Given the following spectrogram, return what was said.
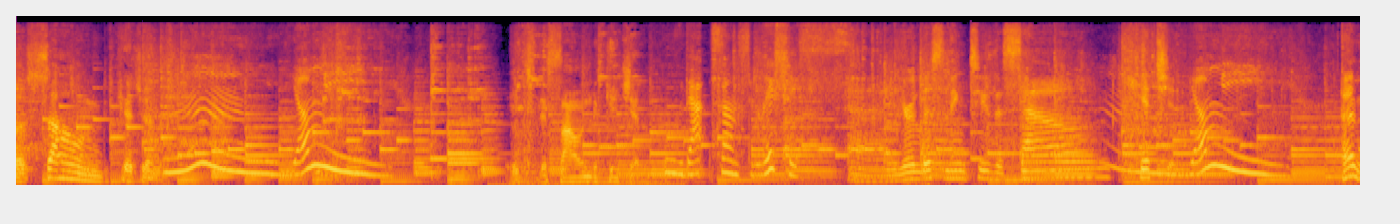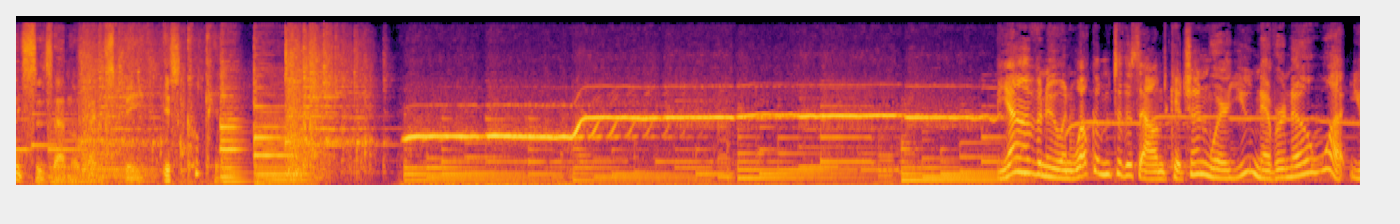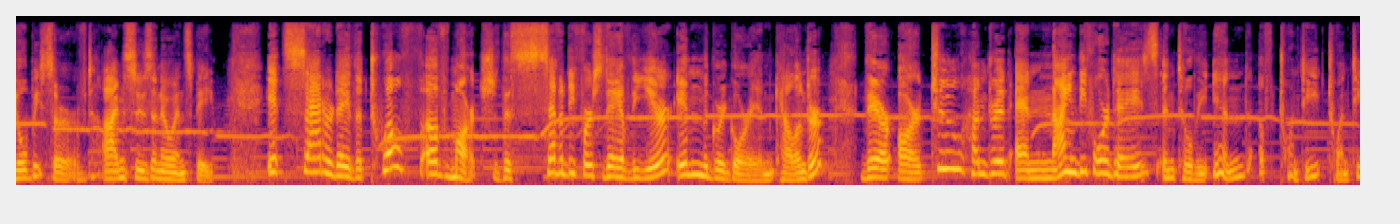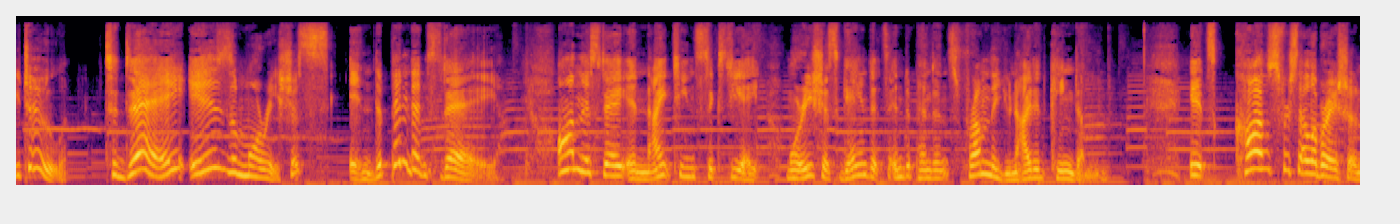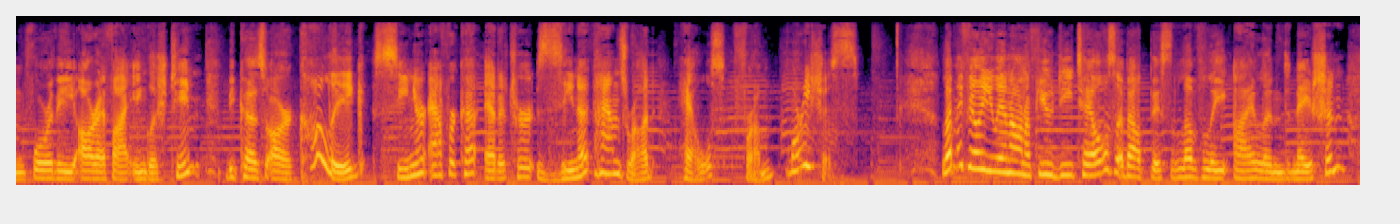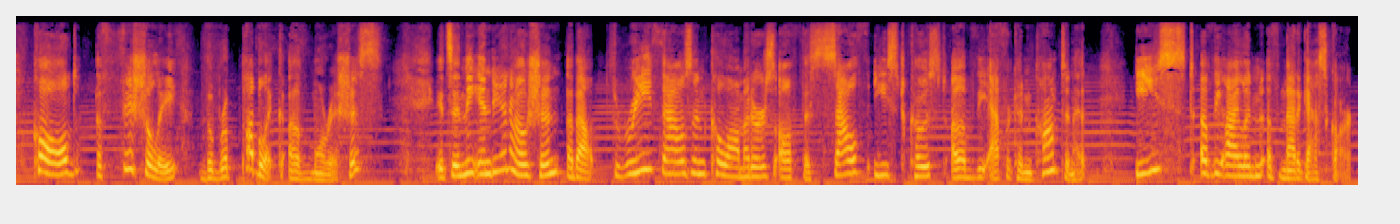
The Sound Kitchen. Mmm, yummy. It's the Sound Kitchen. Ooh, that sounds delicious. Uh, you're listening to the Sound Kitchen. Yummy. And Susan Owensby is cooking. Bienvenue and welcome to the Sound Kitchen where you never know what you'll be served. I'm Susan Owensby. It's Saturday, the 12th of March, the 71st day of the year in the Gregorian calendar. There are 294 days until the end of 2022. Today is Mauritius Independence Day. On this day in 1968, Mauritius gained its independence from the United Kingdom. It's cause for celebration for the RFI English team because our colleague, Senior Africa Editor Zeenat Hansrod, hails from Mauritius. Let me fill you in on a few details about this lovely island nation called officially the Republic of Mauritius. It's in the Indian Ocean, about 3,000 kilometers off the southeast coast of the African continent, east of the island of Madagascar.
